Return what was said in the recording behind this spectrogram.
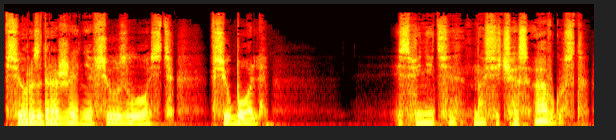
все раздражение, всю злость, всю боль. «Извините, но сейчас август», —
